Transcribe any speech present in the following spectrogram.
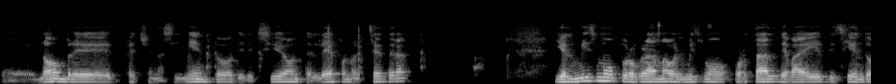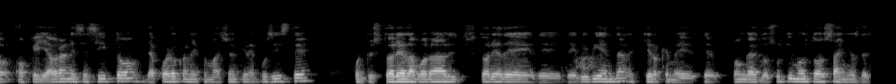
Eh, nombre, fecha de nacimiento, dirección, teléfono, etcétera y el mismo programa o el mismo portal le va a ir diciendo, ok, ahora necesito, de acuerdo con la información que me pusiste, con tu historia laboral y tu historia de, de, de vivienda, quiero que me pongas los últimos dos años de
